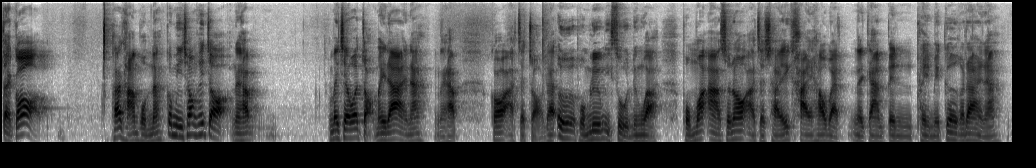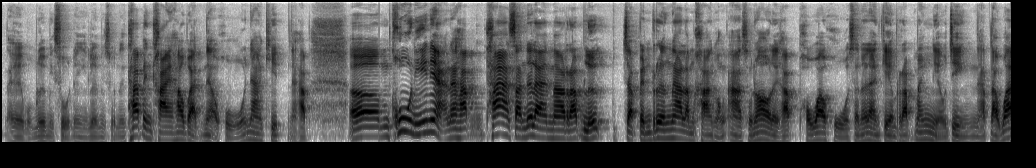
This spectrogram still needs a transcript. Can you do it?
แต่ก็ถ้าถามผมนะก็มีช่องให้เจาะนะครับ ไม่ใช่ว่าเจาะไม่ได้นะนะครับ ก็อาจจะเจาะได้เออ ผมลืมอีกสูตรหนึ่งว่ะ ผมว่าอาร์เซนอลอาจจะใช้คายฮาวเวตในการเป็นเพลย์เม k เกอร์ก็ได้นะเออผมลืมอีกสูตรหนึ่งลืมอีกสูตรหนึ่งถ้าเป็นคายฮาวเวตเนี่ยโอ้โหน่าคิดนะครับเออคู่นี้เนี่ยนะครับถ้าซันเดอร์แลนด์มารับลึกจะเป็นเรื่องน่าลำคาญของอาร์เซนอลเลยครับ เพราะว่าโหซันเดอร์แลนด์เกมรับแม่งเหนียวจริงนะครับแต่ว่า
